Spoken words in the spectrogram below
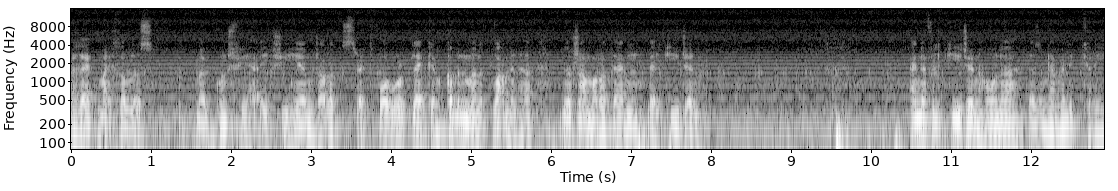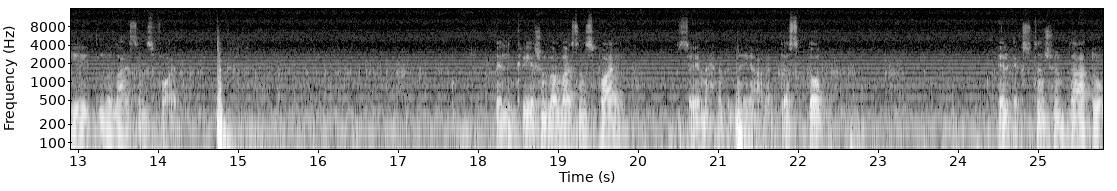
لغاية ما يخلص ما بيكونش فيها أي شيء هي مجرد straightforward لكن قبل ما نطلع منها نرجع مرة تانية لل keygen عندنا في ال keygen هنا لازم نعمل create لل license file ال creation لل license file save نحن بدنا إياه على ال desktop. ال extension بتاعته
